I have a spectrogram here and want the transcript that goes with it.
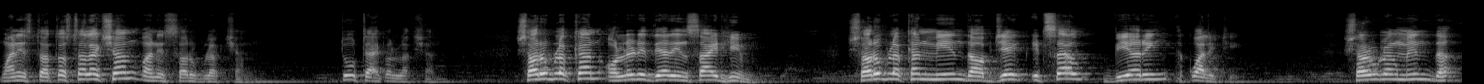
One is Tatastha Lakshan, one is Sarup Lakshan. Two type of Lakshan. Sarup Lakshan already there inside him. Sarup Lakshan means the object itself bearing the quality. Sarup Lakshan means the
